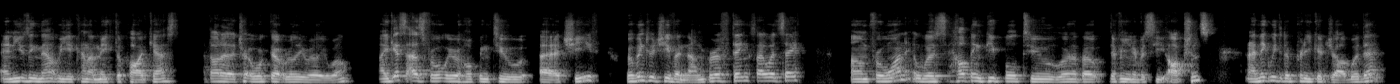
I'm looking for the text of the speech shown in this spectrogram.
and using that we could kind of make the podcast I thought it worked out really, really well. I guess as for what we were hoping to uh, achieve, we're hoping to achieve a number of things, I would say. Um, for one, it was helping people to learn about different university options. And I think we did a pretty good job with that.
